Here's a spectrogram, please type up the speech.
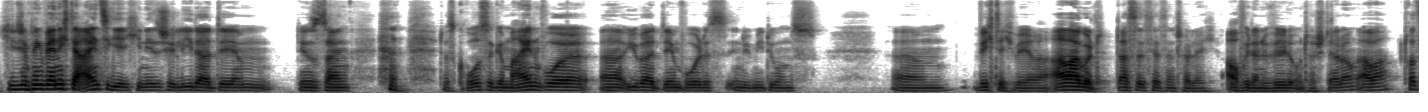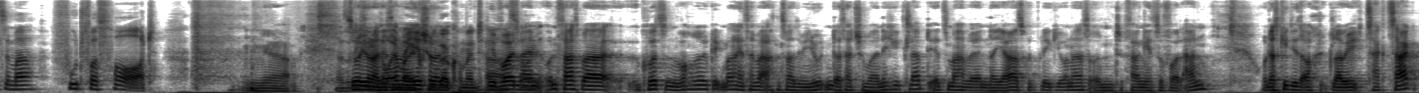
Xi Jinping wäre nicht der einzige chinesische Leader, dem, dem sozusagen das große Gemeinwohl äh, über dem Wohl des Individuums ähm, wichtig wäre. Aber gut, das ist jetzt natürlich auch wieder eine wilde Unterstellung, aber trotzdem mal Food for Thought. Ja. Also so, Jonas, jetzt haben wir hier schon. Kommentar, wir wollten sorry. einen unfassbar kurzen Wochenrückblick machen. Jetzt haben wir 28 Minuten. Das hat schon mal nicht geklappt. Jetzt machen wir einen Jahresrückblick, Jonas, und fangen jetzt sofort an. Und das geht jetzt auch, glaube ich, zack, zack.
